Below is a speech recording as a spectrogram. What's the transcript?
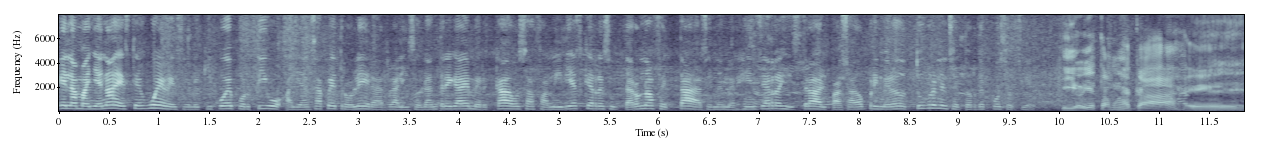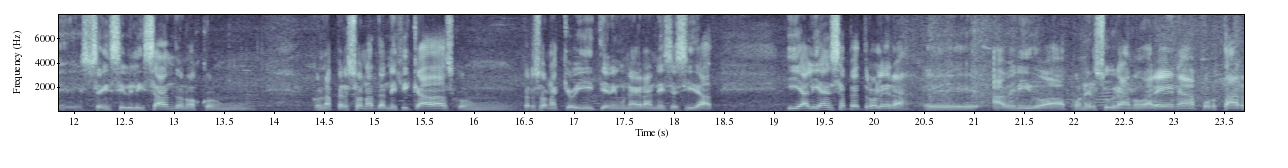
En la mañana de este jueves, el equipo deportivo Alianza Petrolera realizó la entrega de mercados a familias que resultaron afectadas en la emergencia registrada el pasado primero de octubre en el sector de Pozo 7. Y hoy estamos acá eh, sensibilizándonos con, con las personas damnificadas, con personas que hoy tienen una gran necesidad. Y Alianza Petrolera eh, ha venido a poner su grano de arena, aportar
